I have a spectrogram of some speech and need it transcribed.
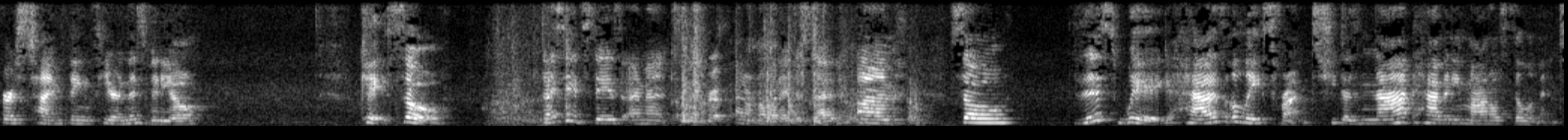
first time things here in this video. Okay, so did I say it stays? I meant wig grip. I don't know what I just said. Um, so this wig has a lace front. She does not have any monofilament.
